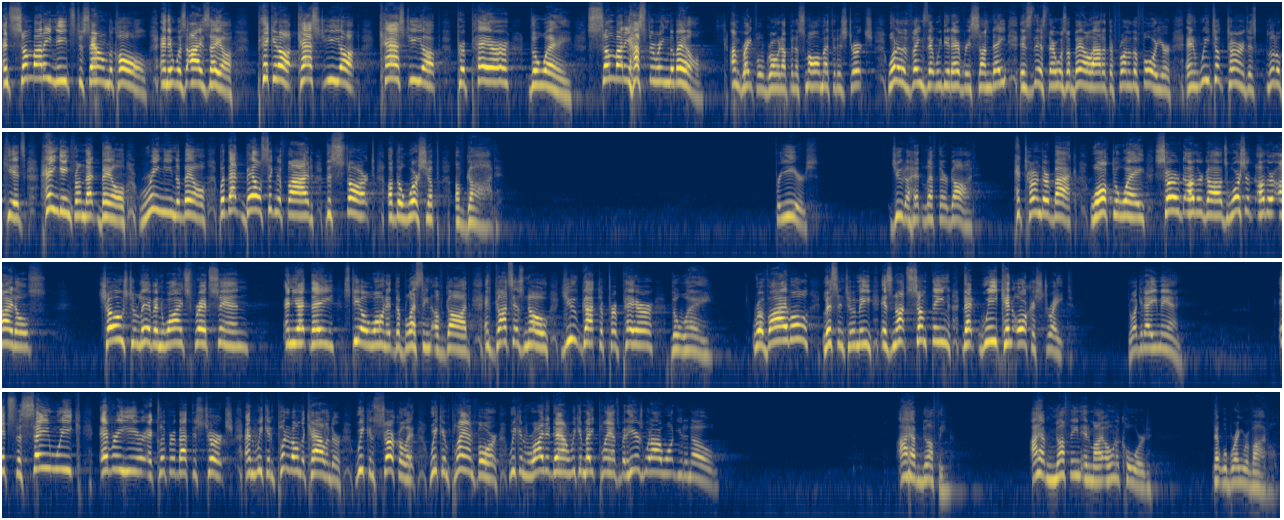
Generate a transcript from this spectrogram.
And somebody needs to sound the call. And it was Isaiah pick it up, cast ye up, cast ye up, prepare the way. Somebody has to ring the bell. I'm grateful growing up in a small Methodist church. One of the things that we did every Sunday is this there was a bell out at the front of the foyer, and we took turns as little kids hanging from that bell, ringing the bell. But that bell signified the start of the worship of God. For years, Judah had left their God had turned their back, walked away, served other gods, worshiped other idols, chose to live in widespread sin, and yet they still wanted the blessing of God. And God says, No, you've got to prepare the way. Revival, listen to me, is not something that we can orchestrate. Do I get amen? It's the same week every year at Clifford Baptist Church, and we can put it on the calendar. We can circle it. We can plan for it. We can write it down. We can make plans. But here's what I want you to know I have nothing. I have nothing in my own accord that will bring revival.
